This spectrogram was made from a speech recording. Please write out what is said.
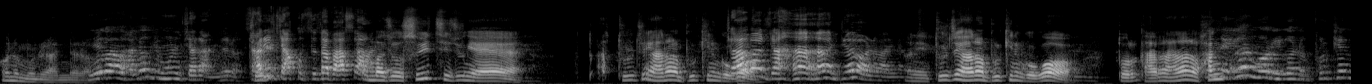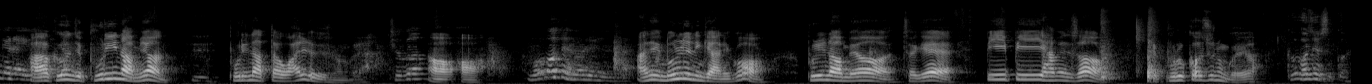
어느 문을 안 열어? 얘가 화장실 문을 잘 안 열어 자리를 자꾸 쓰다 봤어 안 엄마. 저 스위치 중에 둘 중에 하나는 불 켜는 거고. 아니 둘 중에 하나는 불 켜는 거고 또 다른 하나는 환. 근데 이건 뭐 이거는 이거 아 그건 이제 불이 나면 불이 났다고 알려주는 거야. 저거? 어 어. 뭐 어제 놀리는데? 아니 놀리는 게 아니고 불이 나오면 저게 삐삐 하면서 불을 꺼주는 거예요. 그 어디서 거는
